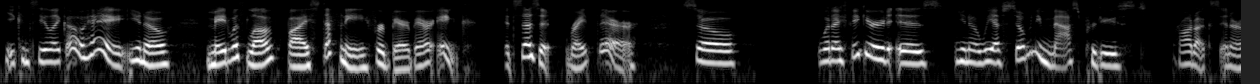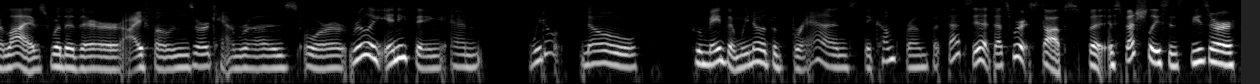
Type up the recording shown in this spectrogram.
you can see like, oh hey, you know, made with love by Stephanie for Bear Bear Inc. It says it right there. So what I figured is, you know, we have so many mass produced products in our lives, whether they're iPhones or cameras or really anything, and we don't know who made them. We know the brand they come from, but that's it. That's where it stops. But especially since these are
